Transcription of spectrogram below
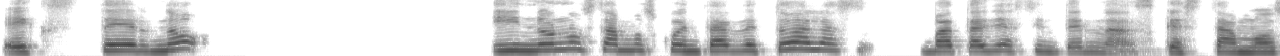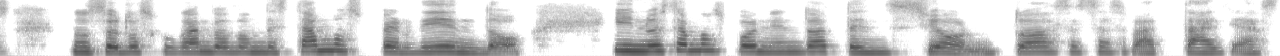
externo y no nos damos cuenta de todas las batallas internas que estamos nosotros jugando, donde estamos perdiendo y no estamos poniendo atención, todas esas batallas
